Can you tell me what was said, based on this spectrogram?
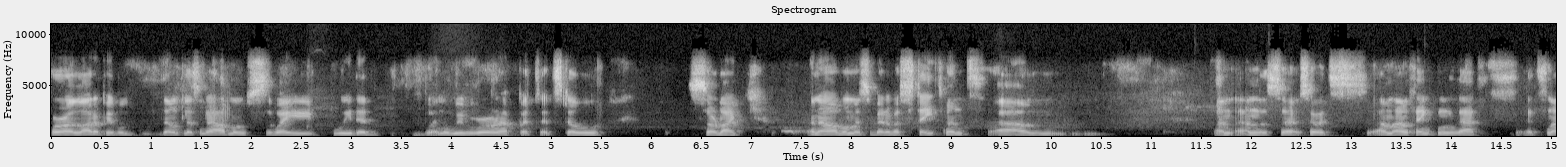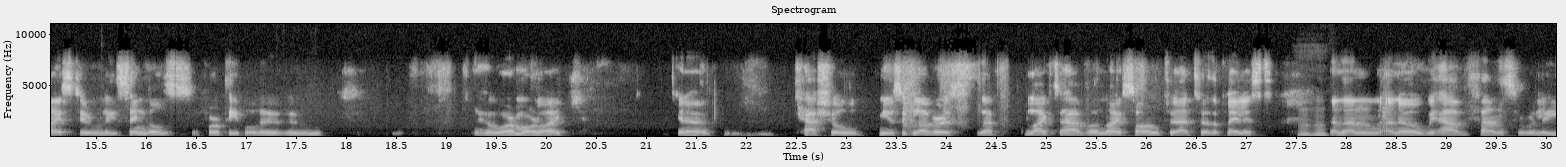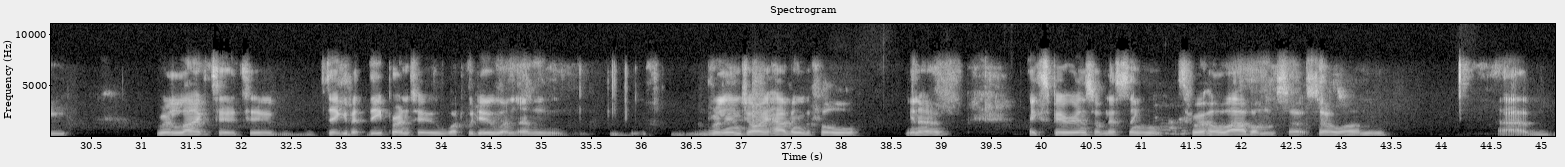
or a lot of people, don't listen to albums the way we did when we were growing up, but it's still sort of like an album is a bit of a statement. Um, and and so, so it's I'm, I'm thinking that it's nice to release singles for people who who who are more like you know casual music lovers that like to have a nice song to add to the playlist Mm-hmm. and then I know we have fans who really really like to to dig a bit deeper into what we do and, and really enjoy having the full you know experience of listening through a whole album so so um, um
